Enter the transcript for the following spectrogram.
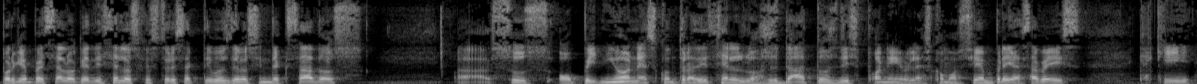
Porque pese a lo que dicen los gestores activos de los indexados, ah, sus opiniones contradicen los datos disponibles. Como siempre, ya sabéis, que aquí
